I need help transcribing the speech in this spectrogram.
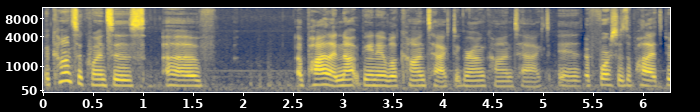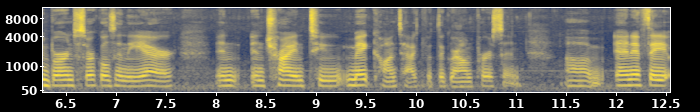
The consequences of a pilot not being able to contact a ground contact is it forces the pilot to burn circles in the air in, in trying to make contact with the ground person. Um, and if they,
